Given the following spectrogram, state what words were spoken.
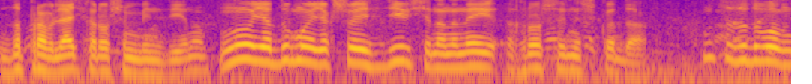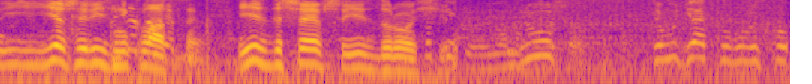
заправляти хорошим бензином. Ну, я думаю, якщо є дівчина, на неї грошей не шкода. Ну, це задоволено. Є ж різні класи. Є дешевші, є дорожчі. Андрюша, цьому дядьку обов'язково.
